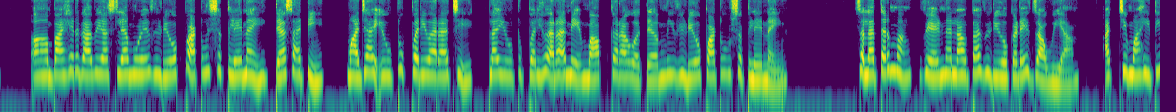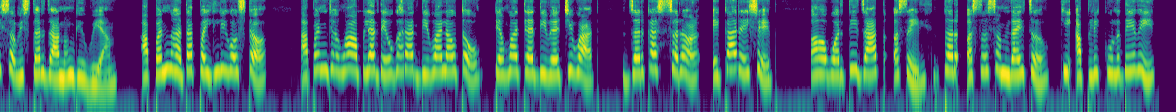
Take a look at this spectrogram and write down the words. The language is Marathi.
बाहेरगावी असल्यामुळे व्हिडिओ पाठवू शकले नाही. त्यासाठी माझ्या यूट्यूब परिवाराची मला यूट्यूब परिवाराने माफ करावं तर मी व्हिडिओ पाठवू शकले नाही. चला तर मग वेळ न लावता व्हिडिओकडे जाऊया. आजची माहिती सविस्तर जाणून घेऊया. आपण आता पहिली गोष्ट आपण जेव्हा आपल्या देवघरात दिवा लावतो तेव्हा त्या दिव्याची वात जर का सरळ एका रेषेत वरती जात असेल तर असं समजायचं की आपली कुलदेवी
